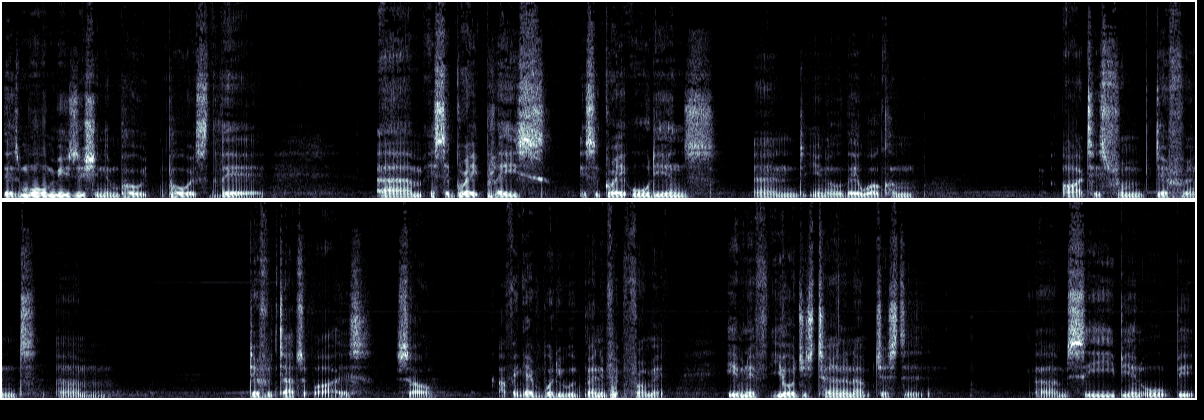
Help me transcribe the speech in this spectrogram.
there's more musician than poet, poets there. Um, it's a great place. It's a great audience, and you know they welcome artists from different um, different types of artists. So I think everybody would benefit from it, even if you're just turning up just to um, see, be an all, be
